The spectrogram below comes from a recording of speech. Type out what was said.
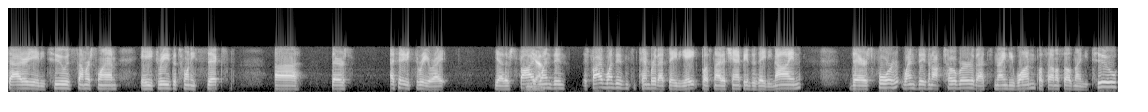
Saturday. 82 is SummerSlam. 83 is the 26th. Uh, there's, I said 83, right? Yeah, there's five Yeah. Wednesdays. There's five Wednesdays in September. That's 88. Plus Night of Champions is 89. There's four Wednesdays in October. That's 91. Plus Hell in a Cell is 92.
